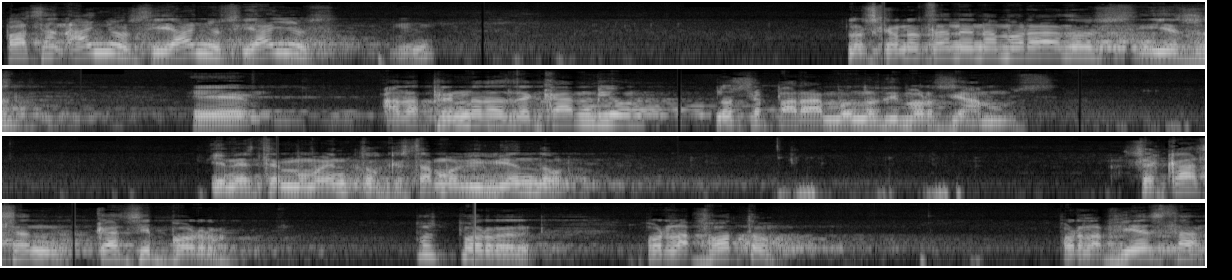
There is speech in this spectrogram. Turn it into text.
pasan años y años y años. Los que no están enamorados y eso, eh, a las primeras de cambio nos separamos, nos divorciamos. Y en este momento que estamos viviendo, se casan casi por, pues por, por la foto, por la fiesta,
